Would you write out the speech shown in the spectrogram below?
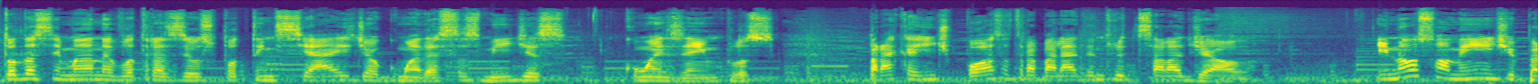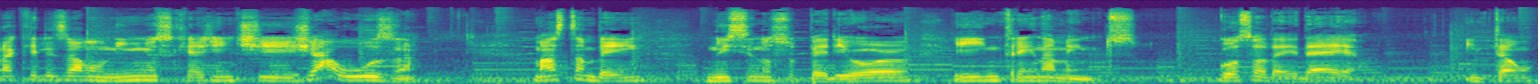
Toda semana eu vou trazer os potenciais de alguma dessas mídias com exemplos para que a gente possa trabalhar dentro de sala de aula. E não somente para aqueles aluninhos que a gente já usa, mas também no ensino superior e em treinamentos. Gostou da ideia? Então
